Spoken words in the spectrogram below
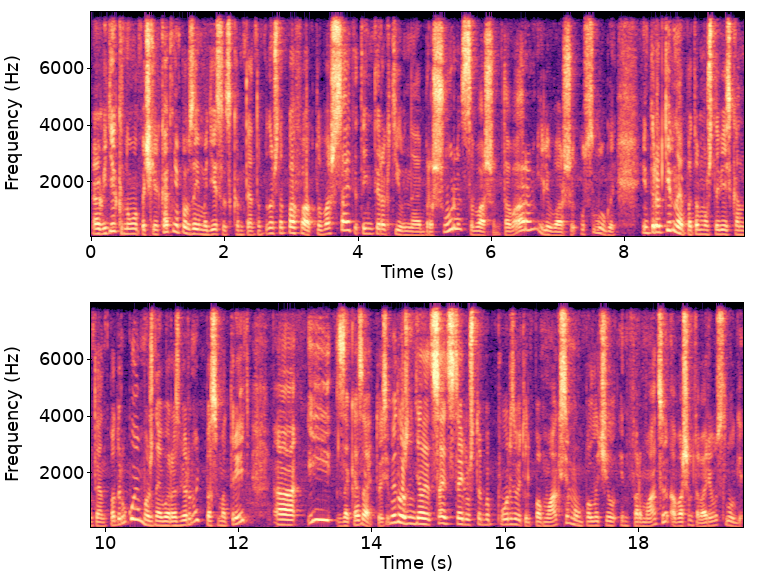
а где кнопочки, как мне повзаимодействовать с контентом, потому что по факту ваш сайт это интерактивная брошюра с вашим товаром или вашей услугой. Интерактивная, потому что весь контент под рукой, можно его развернуть, посмотреть а, и заказать. То есть вы должны делать сайт с целью, чтобы пользователь по максимуму получил информацию о вашем товаре и услуге.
